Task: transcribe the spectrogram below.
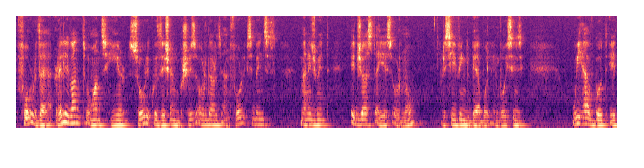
for the relevant ones here so requisition purchase orders and for expenses management it's just a yes or no? Receiving payable invoices we have got it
